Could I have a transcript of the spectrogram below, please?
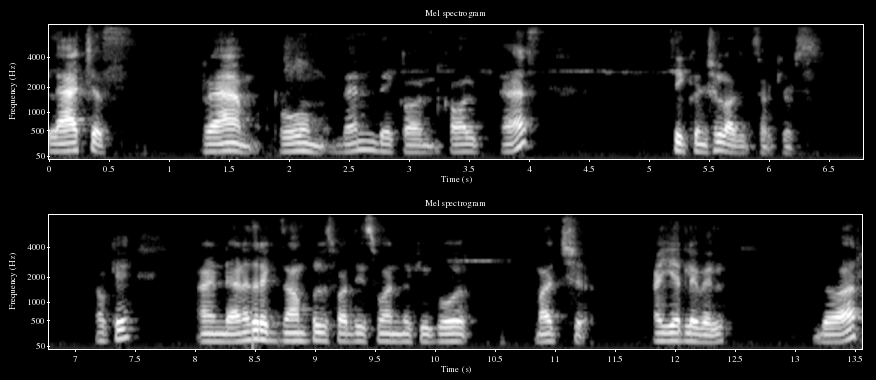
latches ram rom then they can call as sequential logic circuits. Okay? And another examples for this one if you go much higher level there are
